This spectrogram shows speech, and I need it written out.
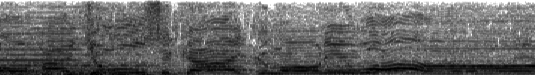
はよう世界 Good morning world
